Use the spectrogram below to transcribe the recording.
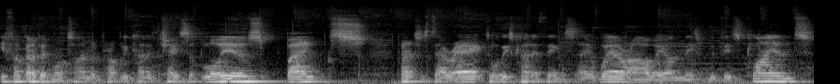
if i've got a bit more time i'd probably kind of chase up lawyers banks Currencies Direct, all these kind of things. Say, where are we on this with this client?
